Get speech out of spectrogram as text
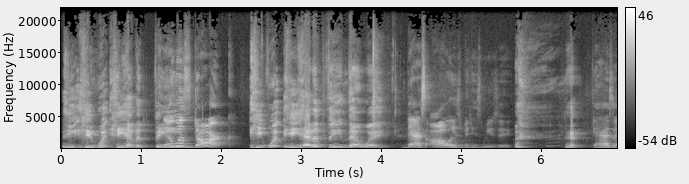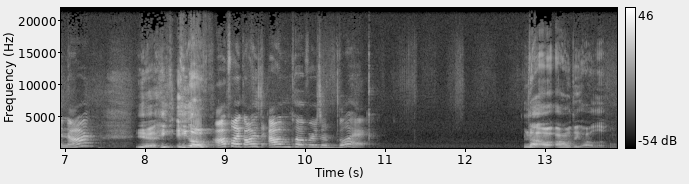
He he went. He had a theme. It was dark. He went. He had a theme that way. That's always been his music. Has it not? Yeah, he he go. I feel like all his album covers are black. No, I don't think all of them.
